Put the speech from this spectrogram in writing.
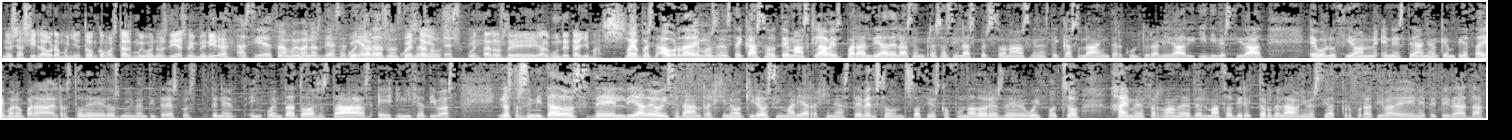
¿No es así, Laura Muñetón? ¿Cómo estás? Muy buenos días, bienvenida. Así es, Fran, muy buenos días a cuéntanos, ti y a todos nuestros cuéntanos, oyentes. Cuéntanos de algún detalle más. Bueno, pues abordaremos en este caso temas claves para el Día de las Empresas y las Personas, en este caso la interculturalidad y diversidad, evolución en este año que empieza y bueno, para el resto de 2023, pues tener en cuenta todas estas eh, iniciativas. Nuestros invitados del día de hoy serán Regino Quirós y María Regina Estevez, son socios cofundadores de Wave 8, Jaime Fernández del Mazo, director de la Universidad Corporativa de NTT Data,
